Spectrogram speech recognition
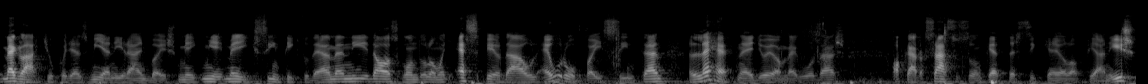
Meglátjuk, hogy ez milyen irányba és melyik szintig tud elmenni, de azt gondolom, hogy ez például európai szinten lehetne egy olyan megoldás, akár a 122-es cikkely alapján is,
